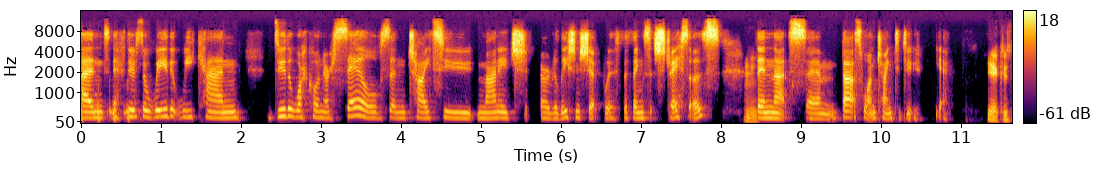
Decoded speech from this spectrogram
and if there's a way that we can do the work on ourselves and try to manage our relationship with the things that stress us, Mm. then that's um, that's what I'm trying to do. Yeah. Yeah, because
